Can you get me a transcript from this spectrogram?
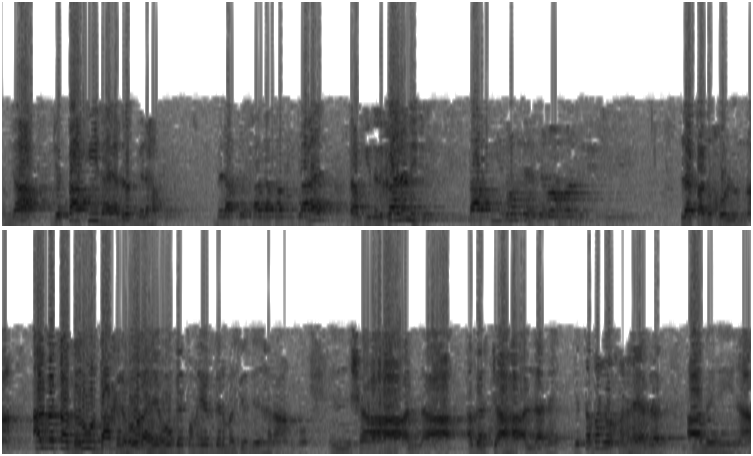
سمجھا؟ یہ تاکید ہے حضرت بالحق بالحق کے سادہ کا کی کیا ہے؟ تاکید لکھا ہے نا نیچے۔ تاکید اہتمام لتد البتہ ضرور داخل ہو رہے ہوگے تم ایک دن مسجد حرام کو۔ انشاء اللہ اگر چاہا اللہ نے۔ یہ تبرکن ہے حضرت۔ آمینینا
